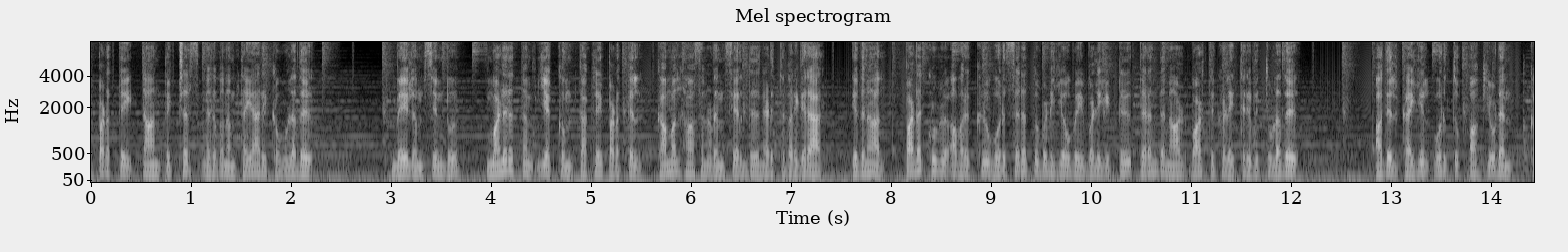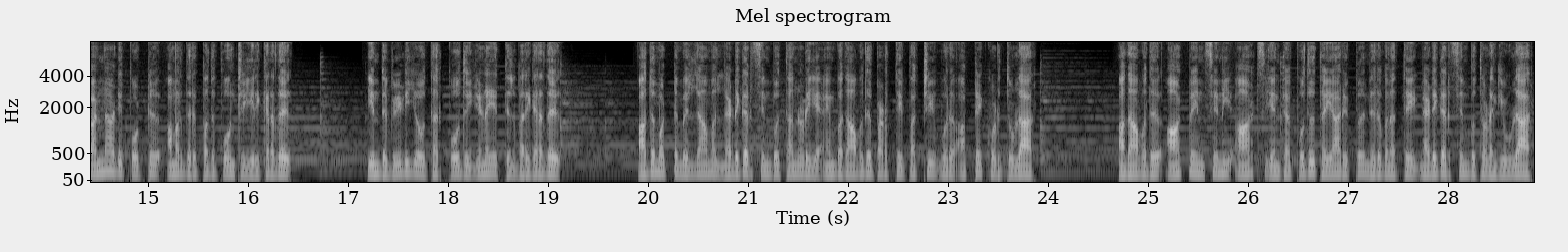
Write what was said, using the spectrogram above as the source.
இப்படத்தை தான் பிக்சர்ஸ் நிறுவனம் தயாரிக்க உள்ளது. மேலும் சிம்பு மணிரத்னம் இயக்கும் தக்லை படத்தில் கமல்ஹாசனுடன் சேர்ந்து நடித்து வருகிறார். இதனால் படக்குழு அவருக்கு ஒரு சிறப்பு வீடியோவை வெளியிட்டு பிறந்த நாள் வாழ்த்துக்களை தெரிவித்துள்ளது. அதில் கையில் ஒரு துப்பாக்கியுடன் கண்ணாடி போட்டு அமர்ந்திருப்பது போன்று இருக்கிறது. இந்த வீடியோ தற்போது இணையத்தில் வருகிறது. அது மட்டுமில்லாமல் நடிகர் சிம்பு தன்னுடைய ஐம்பதாவது படத்தை பற்றி ஒரு அப்டேட் கொடுத்துள்ளார். அதாவது ஆட்மேன் சினி ஆர்ட்ஸ் என்ற பொது தயாரிப்பு நிறுவனத்தை நடிகர் சிம்பு தொடங்கியுள்ளார்.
